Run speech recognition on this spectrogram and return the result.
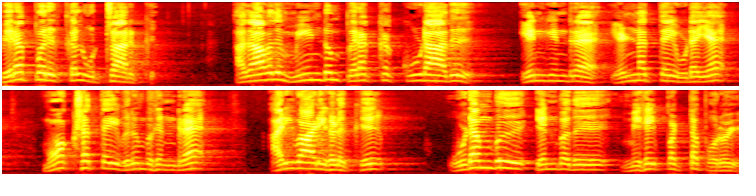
பிறப்பருக்கல் உற்றார்க்கு. அதாவது மீண்டும் பிறக்கக்கூடாது என்கின்ற எண்ணத்தை உடைய மோக்ஷத்தை விரும்புகின்ற அறிவாளிகளுக்கு உடம்பு என்பது மிகைப்பட்ட பொருள்.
